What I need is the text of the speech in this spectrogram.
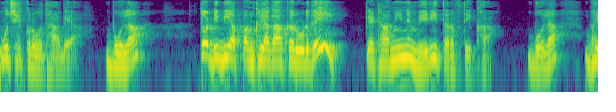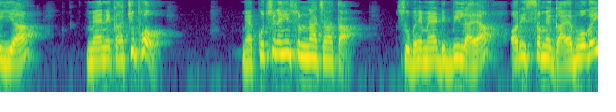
मुझे क्रोध आ गया। बोला तो डिबिया पंख लगाकर उड़ गई? केठानी ने मेरी तरफ़ देखा। बोला, भैया, मैंने कहा, चुप हो। मैं कुछ नहीं सुनना चाहता। सुबह मैं डिब्बी लाया और इस समय गायब हो गई।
